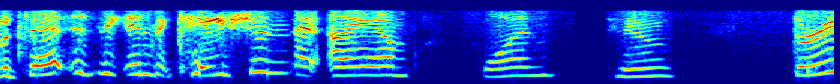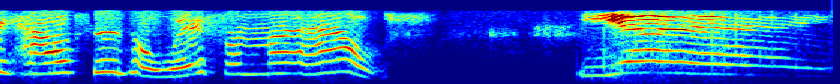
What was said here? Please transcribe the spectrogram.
but that is the indication that I am one, two, three houses away from my house. Yay!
